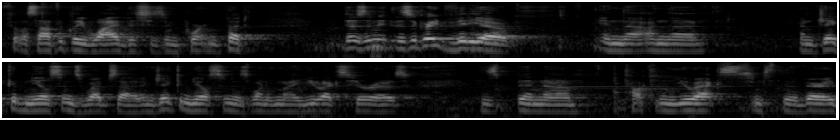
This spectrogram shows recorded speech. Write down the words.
philosophically why this is important. But there's, an, there's a great video in the, on, the, on Jakob Nielsen's website. And Jakob Nielsen is one of my UX heroes. He's been uh, talking UX since the very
